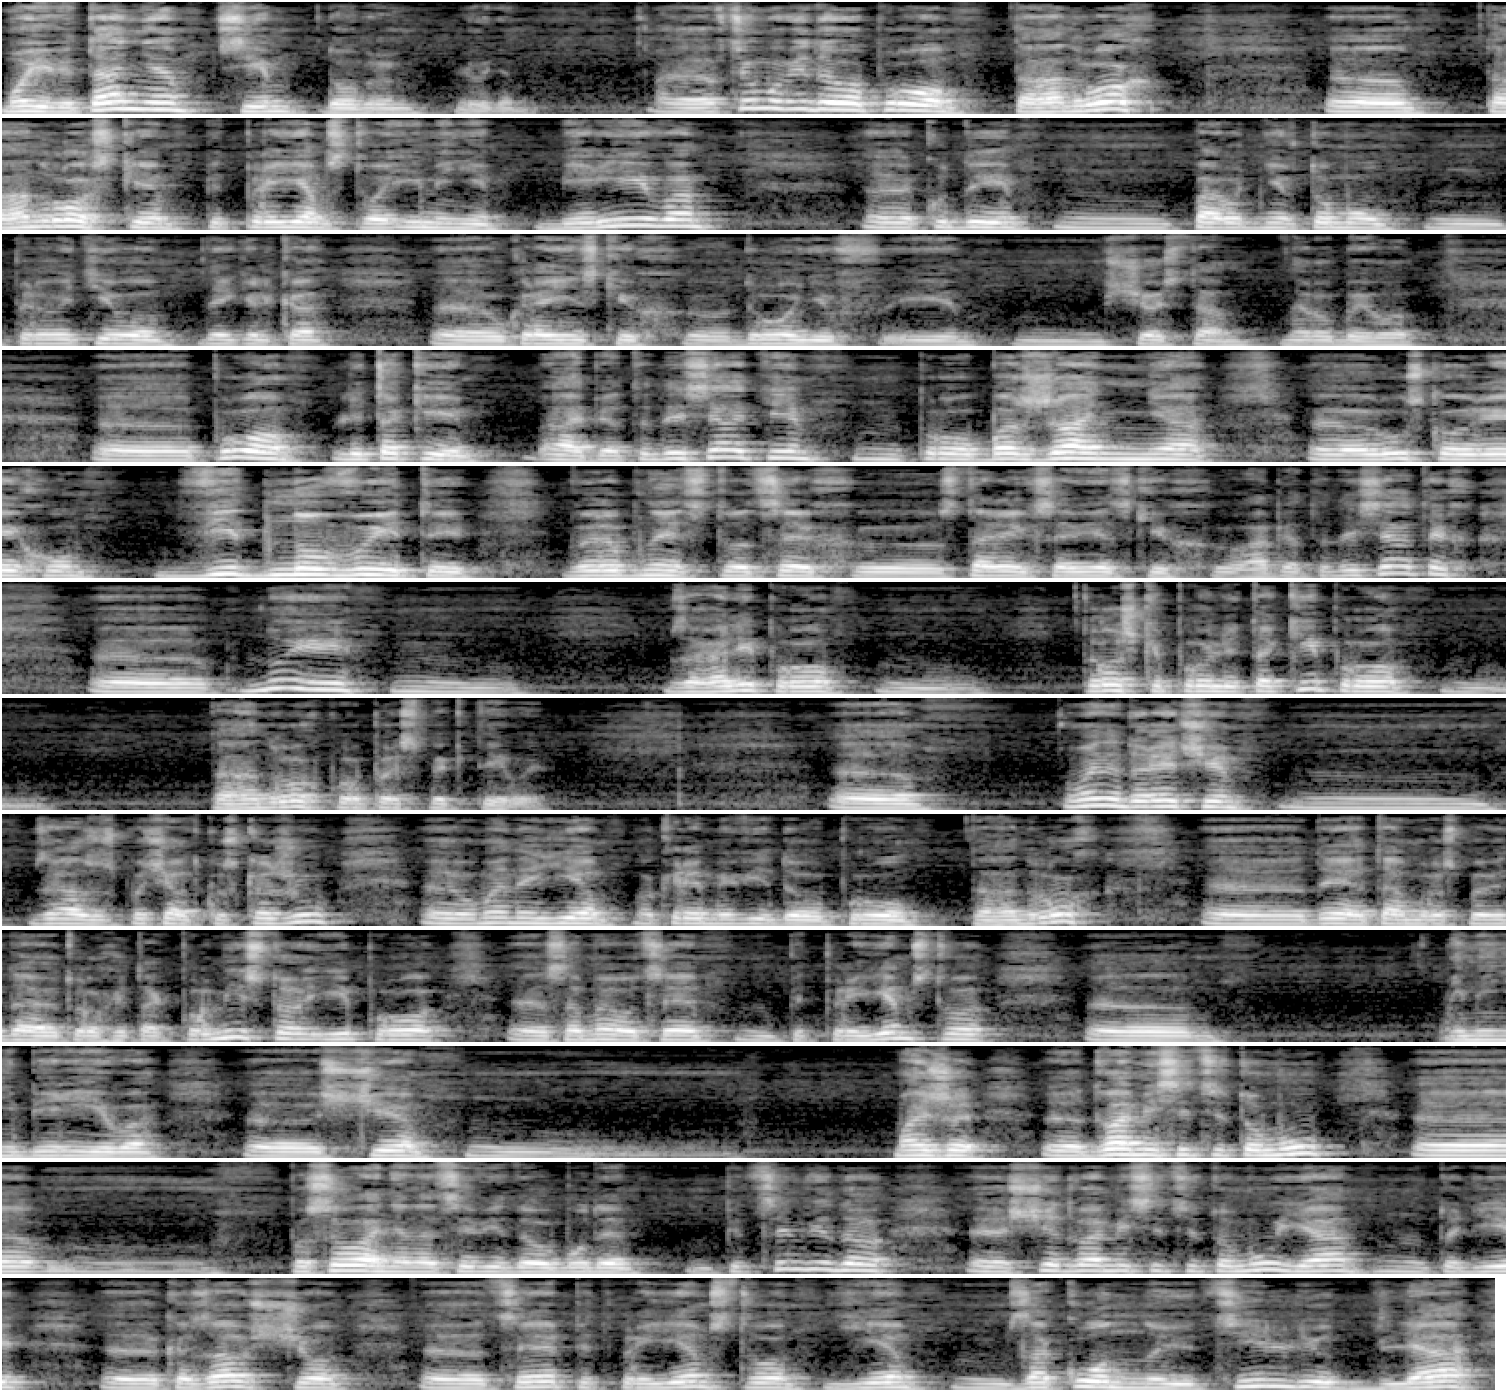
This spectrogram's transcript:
Мої вітання всім добрим людям. Е, В цьому відео про Таганрог, е, Таганрогське підприємство імені Бірієва, е, куди пару днів тому прилетіло декілька українських дронів і щось там наробило. Про літаки А-50, про бажання Руського рейху відновити виробництво цих старих совєтських А-50. Е, Ну і взагалі про трошки про літаки, про Таганрог, про перспективи. Е, У мене, до речі, зразу спочатку скажу, е, у мене є окреме відео про Таганрог, де я там розповідаю трохи так про місто і про саме оце підприємство імені Бірієва. Ще майже два місяці тому. Посилання на це відео буде під цим відео. Е, Ще два місяці тому я тоді е, казав, що е, це підприємство є законною ціллю для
